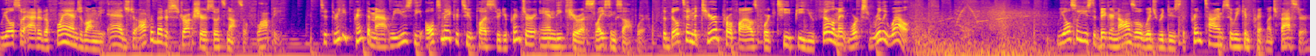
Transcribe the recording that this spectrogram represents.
We also added a flange along the edge to offer better structure so it's not so floppy. To 3D print the mat, we used the Ultimaker 2 Plus 3D printer and the Cura slicing software. The built-in material profiles for TPU filament works really well. We also used a bigger nozzle which reduced the print time so we can print much faster.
